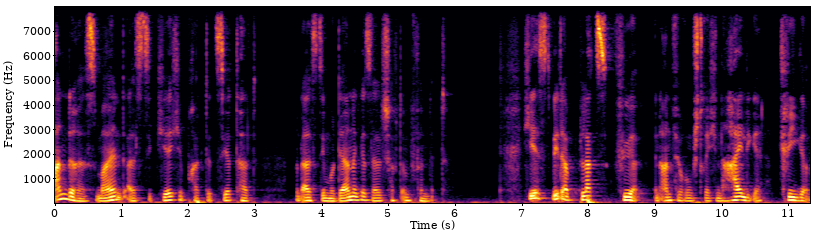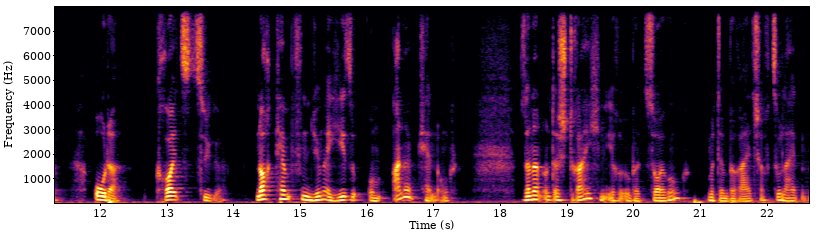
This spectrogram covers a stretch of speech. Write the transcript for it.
anderes meint, als die Kirche praktiziert hat und als die moderne Gesellschaft empfindet. Hier ist weder Platz für, in Anführungsstrichen, heilige Kriege oder Kreuzzüge, noch kämpfen Jünger Jesu um Anerkennung, sondern unterstreichen ihre Überzeugung mit der Bereitschaft zu leiden.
